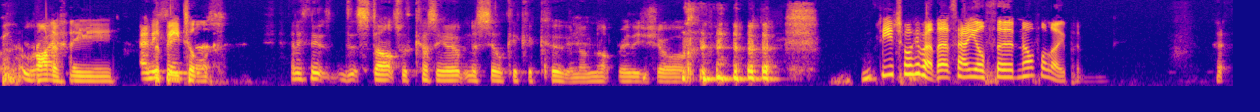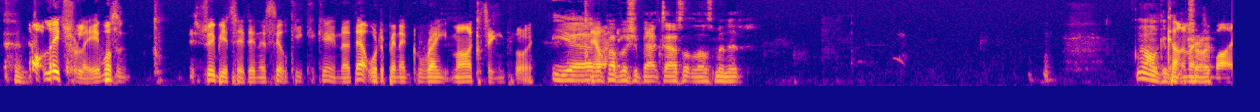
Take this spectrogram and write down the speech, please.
One of the, the Anything beetles. Anything that starts with cutting open a silky cocoon, I'm not really sure. What are you talking about? That's how your third novel opened. Not literally. It wasn't distributed in a silky cocoon. Though that would have been a great marketing ploy. Yeah, Yeah. the publisher backed out at the last minute. I'll give Can't it a try. why.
